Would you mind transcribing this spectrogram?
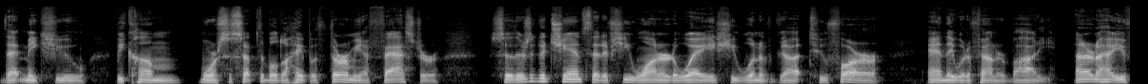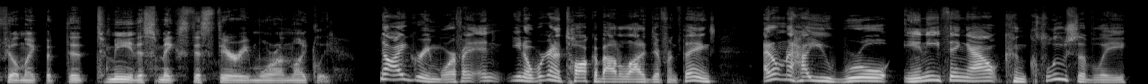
that makes you become more susceptible to hypothermia faster. So there's a good chance that if she wandered away, she wouldn't have got too far and they would have found her body. I don't know how you feel, Mike, but the, to me, this makes this theory more unlikely. No, I agree, Morph. And, you know, we're going to talk about a lot of different things. I don't know how you rule anything out conclusively,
